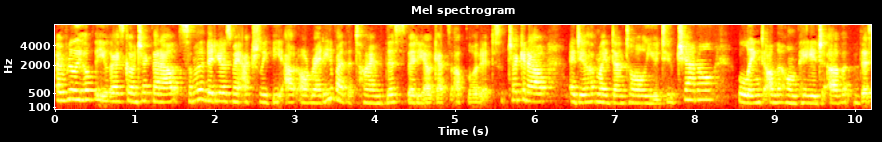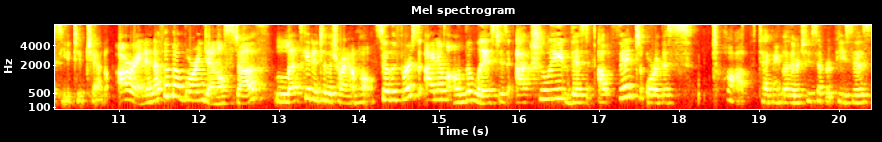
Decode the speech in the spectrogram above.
I really hope that you guys go and check that out. Some of the videos may actually be out already by the time this video gets uploaded. So check it out. I do have my dental YouTube channel linked on the homepage of this YouTube channel. All right, enough about boring dental stuff. Let's get into the try on haul. So the first item on the list is actually this outfit or this top, technically there are two separate pieces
